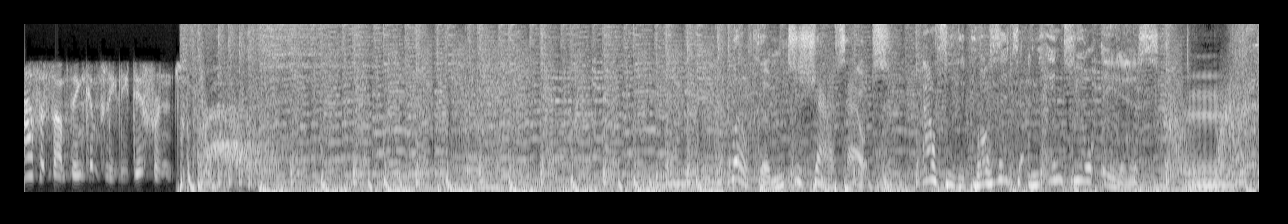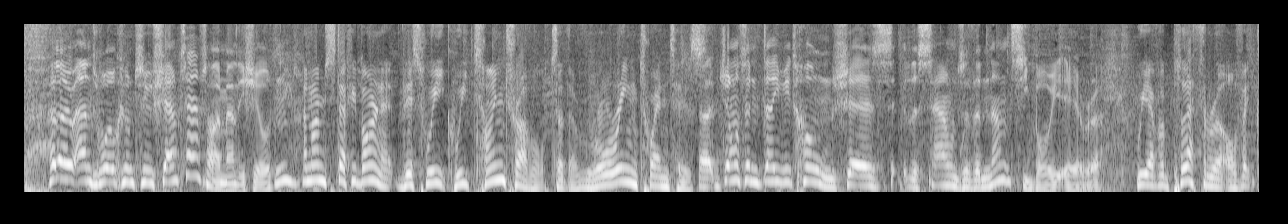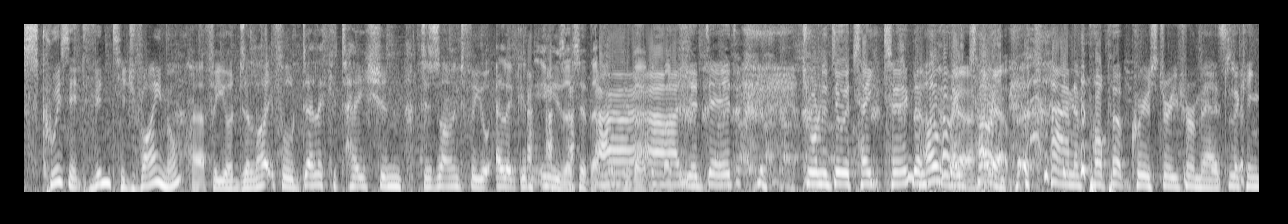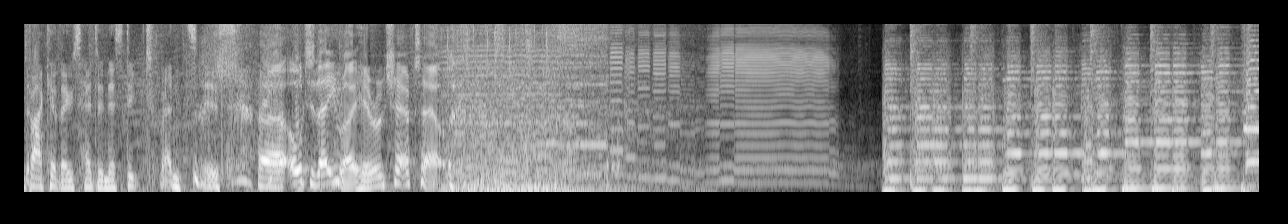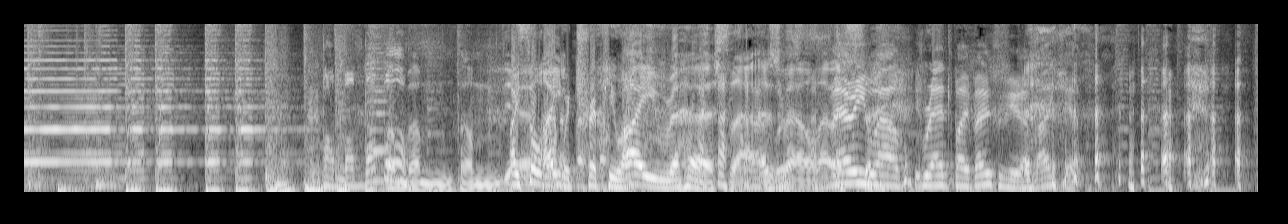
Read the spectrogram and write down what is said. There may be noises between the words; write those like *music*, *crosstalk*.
Now for something completely different. Welcome to Shout Out. Out of the closet and into your ears. Hello and welcome to Shout Out. I'm Andy Shilton. And I'm Steffi Barnett. This week we time travel to the Roaring Twenties. Uh, Jonathan David Holmes shares the sounds of the Nancy Boy era. we have a plethora of exquisite vintage vinyl. Uh, for your delightful delicatation designed for your elegant ears. I said that *laughs* Ah, wrong, did I? you did. do you want to do a take two? oh, hurry no up, hurry time. and a pop-up query from Ez, looking back at those hedonistic twenties. Uh, all today, right here on Shout Out. Bum, bum, bum, Bum, bum. bum, bum. I thought that would trip you up. I rehearsed that as well. That was- Very *laughs* well read by both of you. I like it. *laughs*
